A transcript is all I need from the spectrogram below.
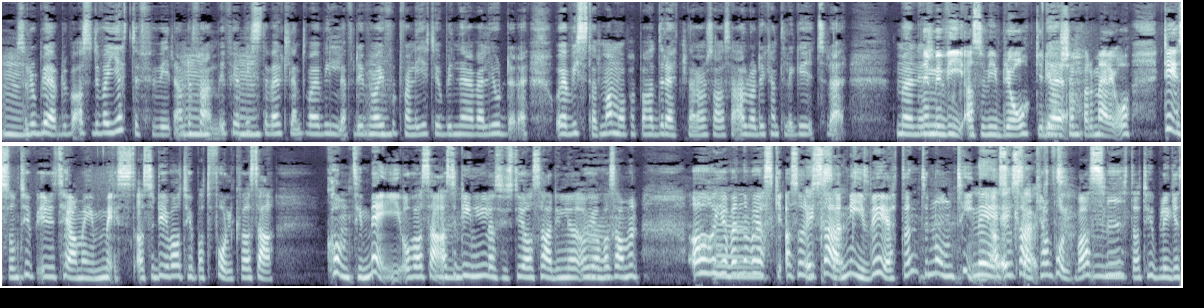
Mm. Så då blev det bara, alltså det var jätteförvirrande för mig för jag visste verkligen inte vad jag ville för det var Mm. ju fortfarande jättejobbigt när jag väl gjorde det. Och jag visste att mamma och pappa hade rätt när de sa såhär Alva du kan inte lägga ut sådär. Men Nej men vi, alltså vi bråkade Ja, och ja. kämpade med det och det som typ irriterar mig mest, alltså det var typ att folk var så här, kom till mig och var såhär, Mm. alltså din lilla syster gör såhär, din lilla, och jag var såhär men åh jag vet inte vad jag ska, alltså så här, Exakt. ni vet inte någonting. Nej, alltså så här, exakt. kan folk bara sluta typ lägga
